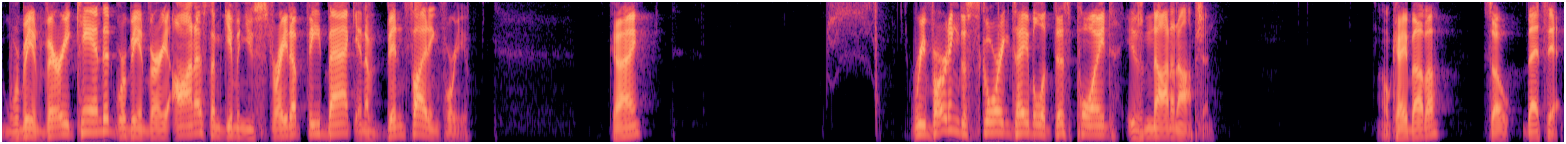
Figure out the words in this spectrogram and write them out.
we're being very candid, we're being very honest. I'm giving you straight up feedback, and I've been fighting for you. Okay. Reverting the scoring table at this point is not an option. Okay, Bubba? So that's it.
